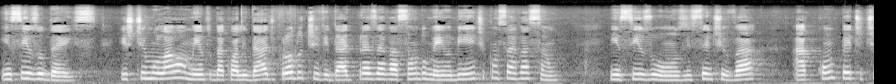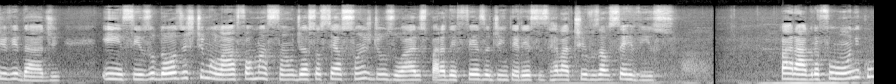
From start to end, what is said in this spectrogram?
Inciso 10. Estimular o aumento da qualidade, produtividade, preservação do meio ambiente e conservação. Inciso 11. Incentivar a competitividade. E inciso 12. Estimular a formação de associações de usuários para a defesa de interesses relativos ao serviço. Parágrafo único.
